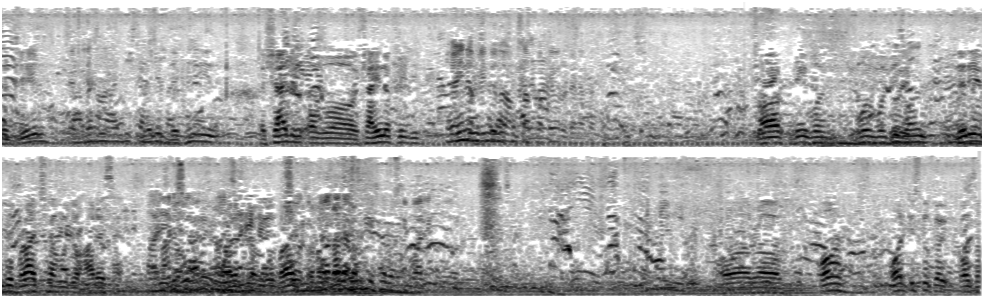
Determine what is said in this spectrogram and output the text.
شرجیل دیکھیں گے۔ شاید وہ شاہین افریدی شاہین افریدی تو ہم سب کو فیوریٹ ہے اور نہیں وہ جو نہیں بڑا اچھا وہ جو حارث ہے۔ بڑا زبردست کی بالنگ اور اور اور کس کو کون سا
